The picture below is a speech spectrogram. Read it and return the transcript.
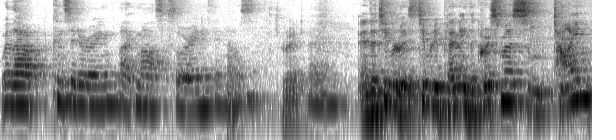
without considering like masks or anything else Great. um, And the Tivoli, is Tivoli planning the Christmas time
